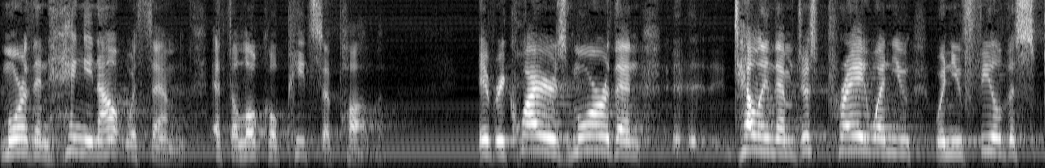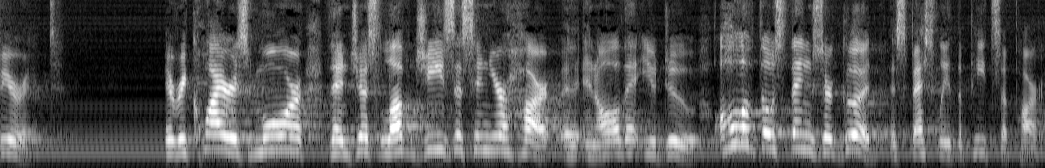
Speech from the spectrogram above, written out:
more than hanging out with them at the local pizza pub. It requires more than uh, telling them just pray when you, when you feel the Spirit. It requires more than just love Jesus in your heart uh, in all that you do. All of those things are good, especially the pizza part.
